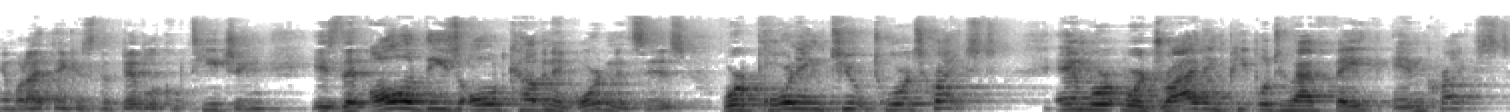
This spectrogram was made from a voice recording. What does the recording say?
and what I think is the biblical teaching, is that all of these old covenant ordinances were pointing to, towards Christ and we're, we're driving people to have faith in Christ.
